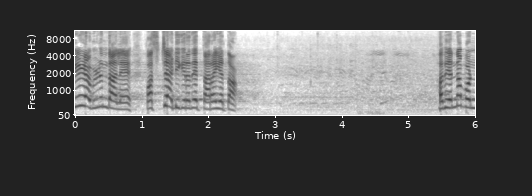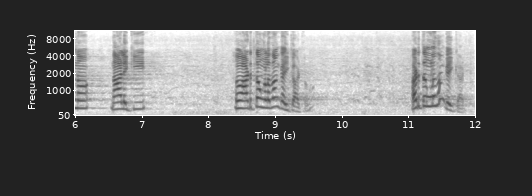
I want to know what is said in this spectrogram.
கீழே விழுந்தாலே ஃபர்ஸ்ட் அடிக்கிறதே தரையத்தான் அது என்ன பண்ணும்? நாளைக்கு அடுத்தவங்கள தான் கை காட்டும். அடுத்தவங்கள தான் கை காட்டும்.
